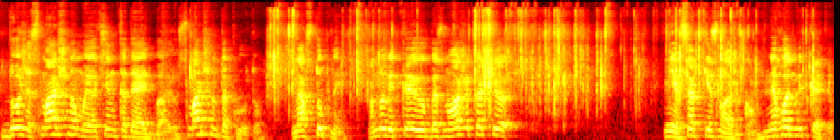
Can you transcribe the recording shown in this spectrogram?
Дуже смачно, моя оцінка 9 балів. Смачно та круто. Наступний. А ну відкрию без ножика чи. Ні, все-таки з ножиком. Не годен відкрити.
